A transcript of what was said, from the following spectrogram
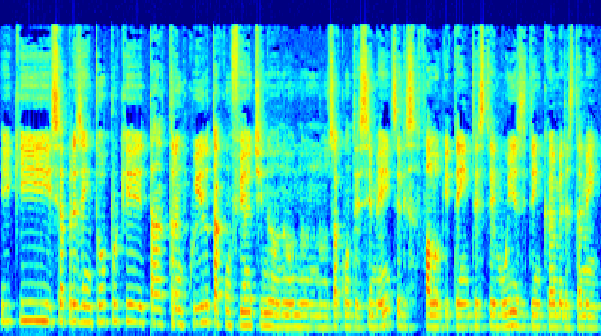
e que se apresentou porque está tranquilo, está confiante no, no, no, nos acontecimentos. Ele falou que tem testemunhas e tem câmeras também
